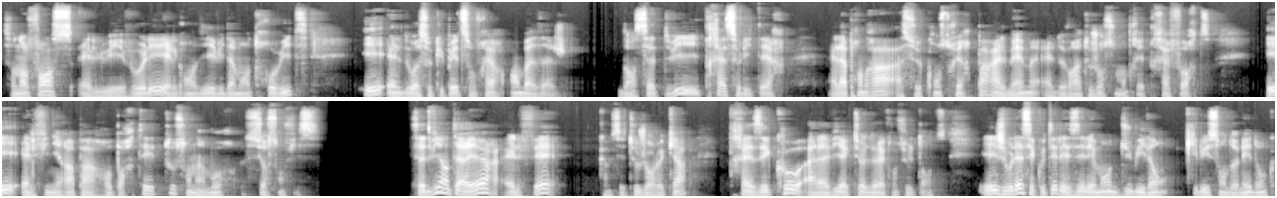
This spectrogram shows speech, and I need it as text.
Son enfance, elle lui est volée, elle grandit évidemment trop vite, et elle doit s'occuper de son frère en bas âge. Dans cette vie très solitaire, elle apprendra à se construire par elle-même, elle devra toujours se montrer très forte, et elle finira par reporter tout son amour sur son fils. Cette vie antérieure, elle fait, comme c'est toujours le cas, très écho à la vie actuelle de la consultante. Et je vous laisse écouter les éléments du bilan qui lui sont donnés donc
